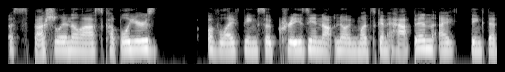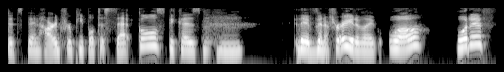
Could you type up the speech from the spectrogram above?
especially in the last couple years of life being so crazy and not knowing what's going to happen. I think that it's been hard for people to set goals because Mhm. they've been afraid of like, well, what if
